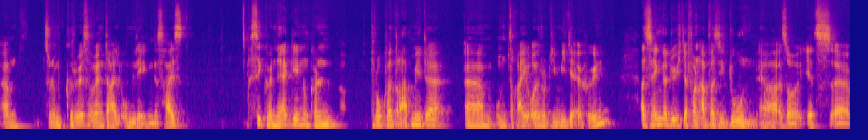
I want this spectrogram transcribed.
ähm, zu einem größeren Teil umlegen. Das heißt, Sie können hergehen und können pro Quadratmeter ähm, um drei Euro die Miete erhöhen. Also hängt natürlich davon ab, was Sie tun. Ja, also jetzt, äh,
